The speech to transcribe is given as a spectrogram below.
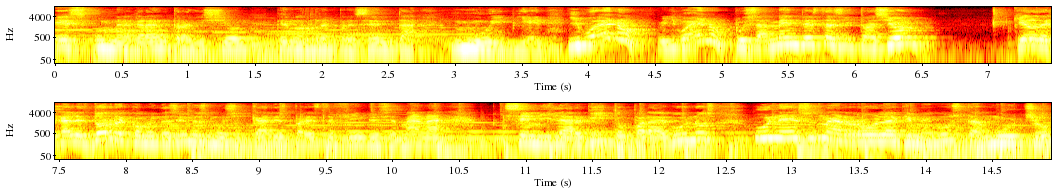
es una gran tradición que nos representa muy bien. Y bueno, y bueno, pues amén de esta situación, Quiero dejarles dos recomendaciones musicales para este fin de semana, semi larguito para algunos. Una es una rola que me gusta mucho,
